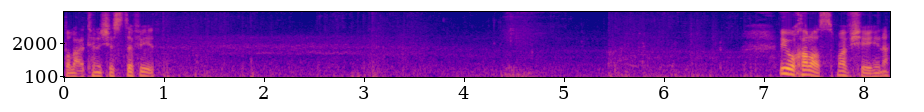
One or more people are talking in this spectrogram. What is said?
طلعت هنا إيش استفيد؟ أيوه خلاص ما في شيء هنا.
